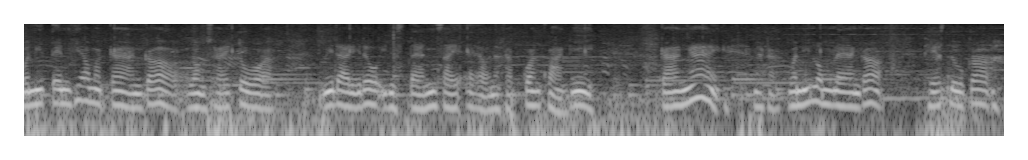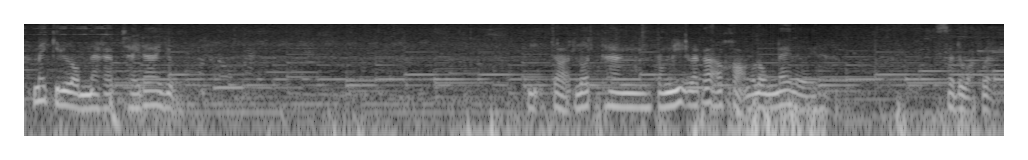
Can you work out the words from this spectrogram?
วันนี้เต็นท์ที่เอามากางก็ลองใช้ตัว v i d a r i d o Instant Size L นะครับ กว้างขวางที่กางง่ายนะครับ วันนี้ลมแรงก็เทสดูก็ไม่กินลมนะครับ ใช้ได้อยู่นี่จอดรถทางตรงนี้แล้วก็เอาของลงได้เลยนะครับ สะดวกเลย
